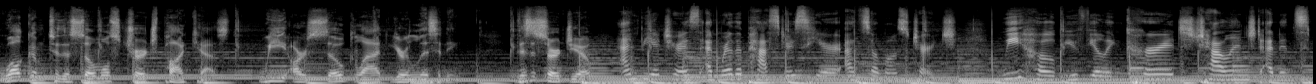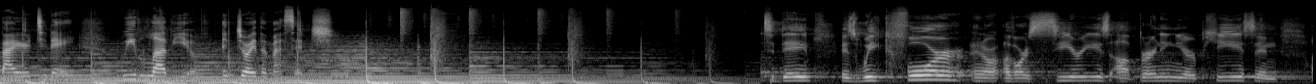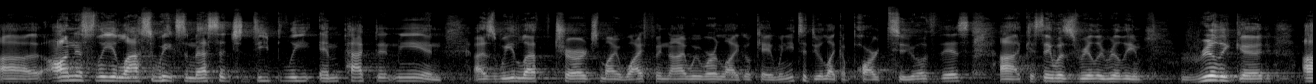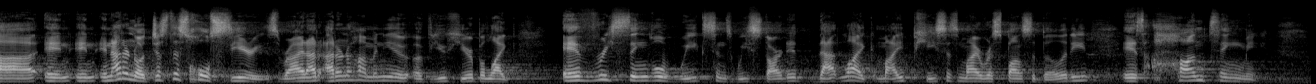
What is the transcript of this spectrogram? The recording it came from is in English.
Welcome to the Somos Church podcast. We are so glad you're listening. This is Sergio. and Beatrice, and we're the pastors here at Somos Church. We hope you feel encouraged, challenged, and inspired today. We love you. Enjoy the message. Is week four of our series, uh, Burning Your Peace. And uh, honestly, last week's message deeply impacted me. And as we left church, my wife and I, we were like, okay, we need to do like a part two of this because it was really, really, really good. Uh, and, and, and I don't know, just this whole series, right? I, I don't know how many of you here, but like, every single week since we started that like my peace is my responsibility is haunting me.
